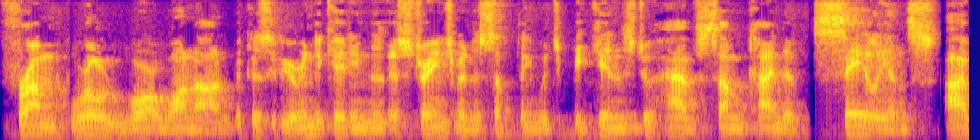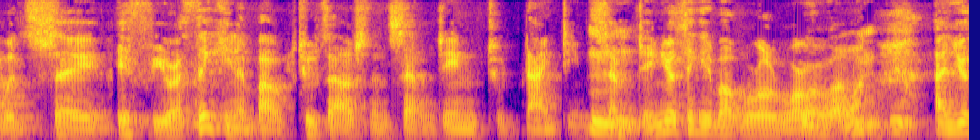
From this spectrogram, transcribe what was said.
from World War One on. Because if you're indicating that estrangement is something which begins to have some kind of salience, I would say if you're thinking about 2017 to 1917, mm. you're thinking about World War, World War One, yeah. and you're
